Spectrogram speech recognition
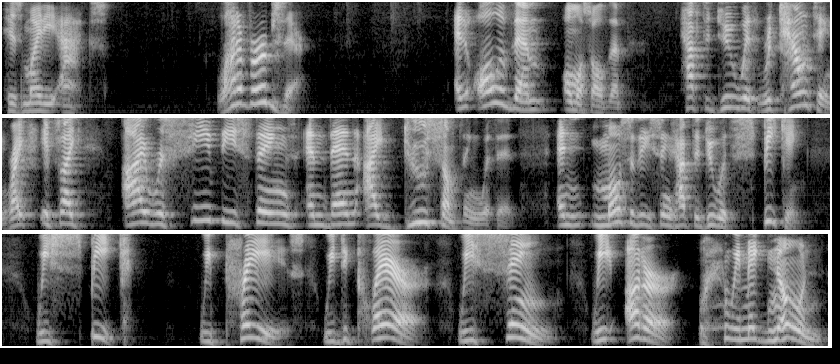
his mighty acts. A lot of verbs there. And all of them, almost all of them, have to do with recounting, right? It's like I receive these things and then I do something with it. And most of these things have to do with speaking. We speak, we praise, we declare, we sing, we utter, we make known.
